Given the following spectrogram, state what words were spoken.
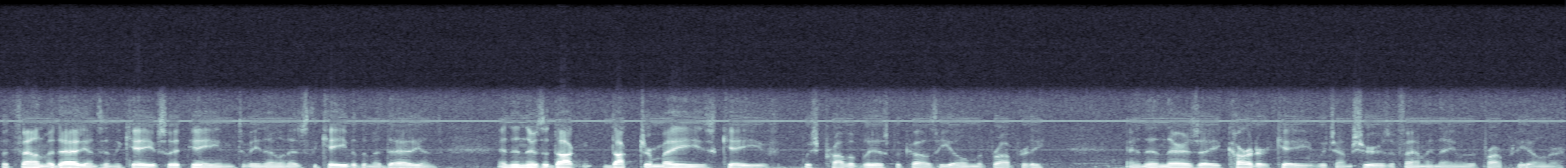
but found medallions in the cave, so it came to be known as the Cave of the Medallions. And then there's a doc, Dr. Mays cave, which probably is because he owned the property. And then there's a Carter cave, which I'm sure is a family name of the property owner.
